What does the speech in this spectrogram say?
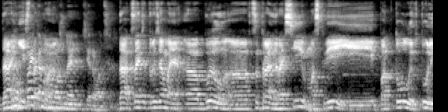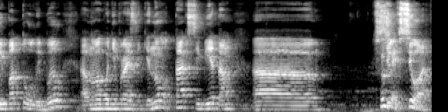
Да, ну, есть поэтому такое. можно ориентироваться. Да, кстати, друзья мои, э, был э, в центральной России, в Москве и под Тулой, в Туле и под Тулой был э, в новогодние праздники. Ну, так себе там Слушай. все,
